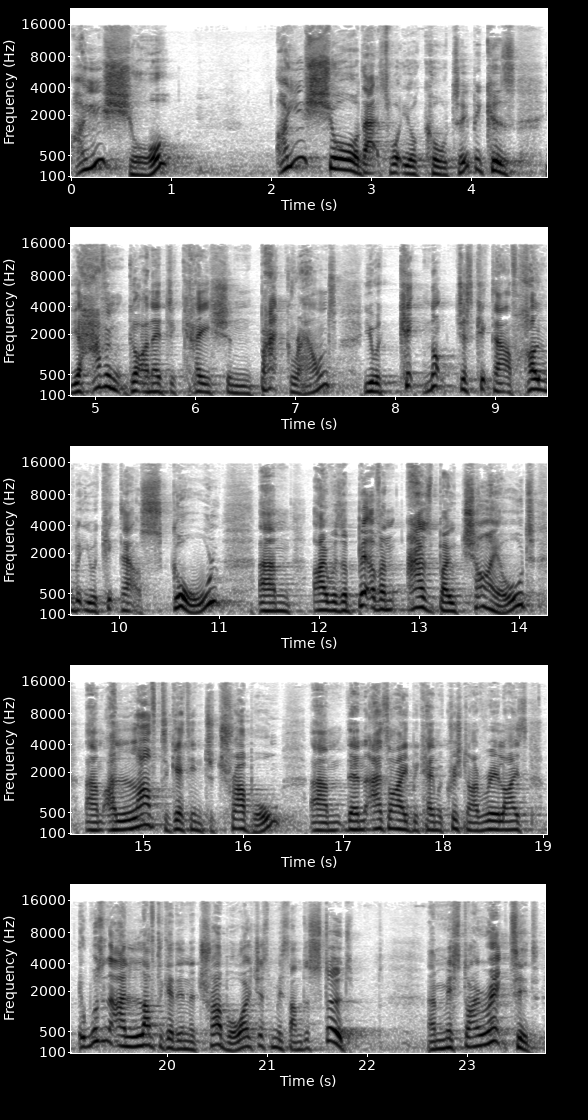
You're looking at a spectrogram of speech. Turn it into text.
Are you sure? Are you sure that's what you're called to? Because you haven't got an education background. You were kicked, not just kicked out of home, but you were kicked out of school. Um, I was a bit of an ASBO child. Um, I loved to get into trouble. Um, then, as I became a Christian, I realized it wasn't that I loved to get into trouble, I was just misunderstood and misdirected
